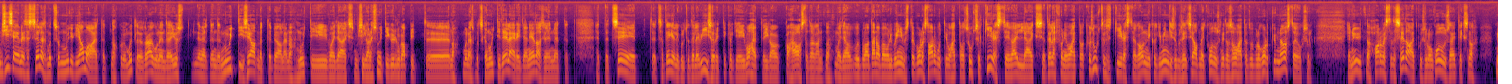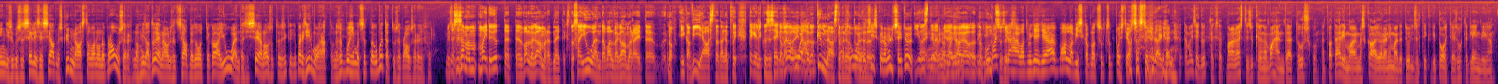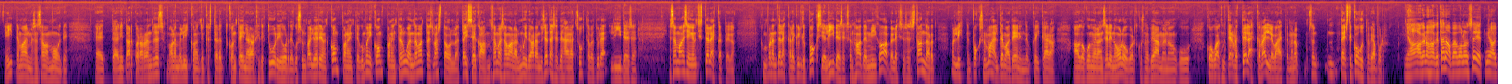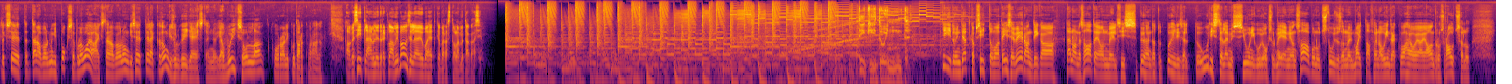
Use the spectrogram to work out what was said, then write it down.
mis iseenesest selles mõttes on muidugi jama, et, et noh, kui me mõtleme praegu nende just nimelt nende nutiseadmete peale, noh, nuti, ma ei tea, eks mis iganes nutikülmkapid, noh, mõnes mõttes ka nutitelerid ja nii edasi, on ju, et, et et, et see, et et, et sa tegelikult ju televiisorit ikkagi ei vaheta iga kahe aasta tagant, noh, ma ei tea, võib-olla tänapäeval juba inimesed tõepoolest arvuti vahetavad suhteliselt kiiresti välja, eks, ja telefoni vahetavad ka suhteliselt kiiresti, aga on ikkagi mingisuguseid seadmeid kodus, mida sa vahetad võib-olla kord kümne aasta jooksul. ja nüüd noh, arvestades seda, et kui sul on kodus näiteks noh, mingisuguses sellises seadmes kümne aasta vanune brauser, noh, mida tõenäoliselt seadmetootja ka ei uuenda, siis see on ausalt öeldes ikkagi päris hirmuäratav, no see on põhimõtteliselt nagu mõttetu, see brauser. no seesama Maidu jutt, et valvekaamerad näiteks, no sa ei uuenda valvekaameraid noh, iga viie aasta tagant või tegelikkuses ega väga uuendad, ei taha ka kümne aasta tagant uuendada. uuendad siis, kui enam üldse ei tööta. just nimelt, noh, midagi väga noh, untsuseks. Lähevad või keegi alla viskab nad sult sealt posti otsast või midagi, onju. teate, ma isegi ütleks, et ma olen hästi niisugune vahendajate usku, et vaata ärimaailmas ka ei ole niimoodi, et üldiselt ikkagi tootja ei suhtle kliendiga ja IT-maailmas on samamoodi. Et äh, nii tarkvaraarenduses oleme liikunud niisuguste konteinerarhitektuuri juurde, kus on palju erinevaid komponente ja kui mõni komponent on uuendamata, siis las ta olla, ta ei sega, samas samal ajal muid arendusi edasi teha ja nad suhtlevad üle liidese. Ja sama asi on näiteks telekatega. kui ma panen telekale külge boksi ja liideseks on HDMI kaabel, eks ju, see on standard, on lihtne, boks on vahel, tema teenindab kõik ära. aga kui meil on selline olukord, kus me peame nagu kogu aeg tervet teleka välja vahetama, no see on täiesti kohutav jabur ja aga noh, aga tänapäeval on see, et mina ütleks see, et tänapäeval mingeid bokse pole vaja, eks tänapäeval ongi see, et telekas ongi sul kõige eest, on ju, ja võiks olla korraliku tarkvaraga. aga siit läheme nüüd reklaamipausile ja juba hetke pärast oleme tagasi digitund. Digitund jätkab siit oma teise veerandiga. tänane saade on meil siis pühendatud põhiliselt uudistele, mis juunikuu jooksul meieni on saabunud. stuudios on meil Mait Tafenau, Indrek Vaheoja ja Andrus Raudsalu.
